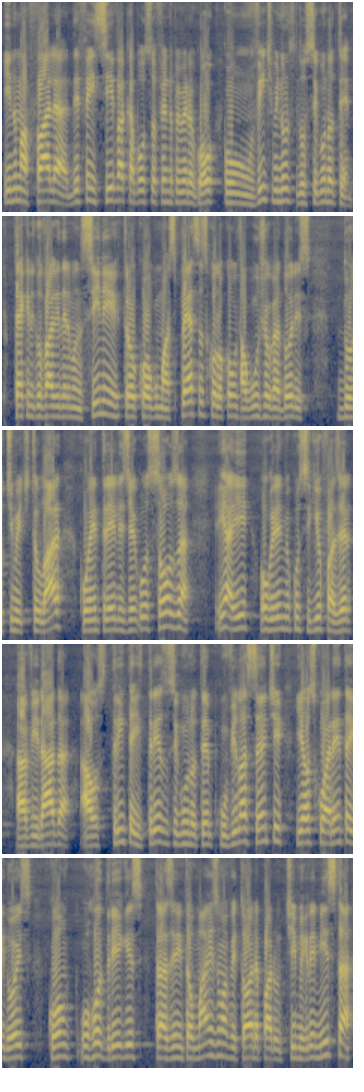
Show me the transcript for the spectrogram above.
e numa falha defensiva acabou sofrendo o primeiro gol com 20 minutos do segundo tempo. O técnico Wagner Mancini trocou algumas peças, colocou alguns jogadores do time titular, com entre eles Diego Souza, e aí o Grêmio conseguiu fazer a virada aos 33 do segundo tempo com Vila Sante e aos 42 com o Rodrigues, trazendo então mais uma vitória para o time gremista,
